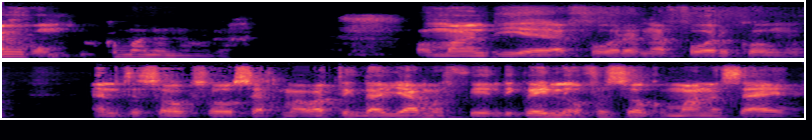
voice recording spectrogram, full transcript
meer gewoon- van zulke mannen nodig. Mannen die eh, voor, naar voren komen. En het is ook zo, zeg maar, wat ik daar jammer vind. Ik weet niet of er zulke mannen zijn,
